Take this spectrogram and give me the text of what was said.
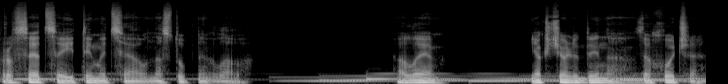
Про все це йтиметься у наступних главах. Але якщо людина захоче,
